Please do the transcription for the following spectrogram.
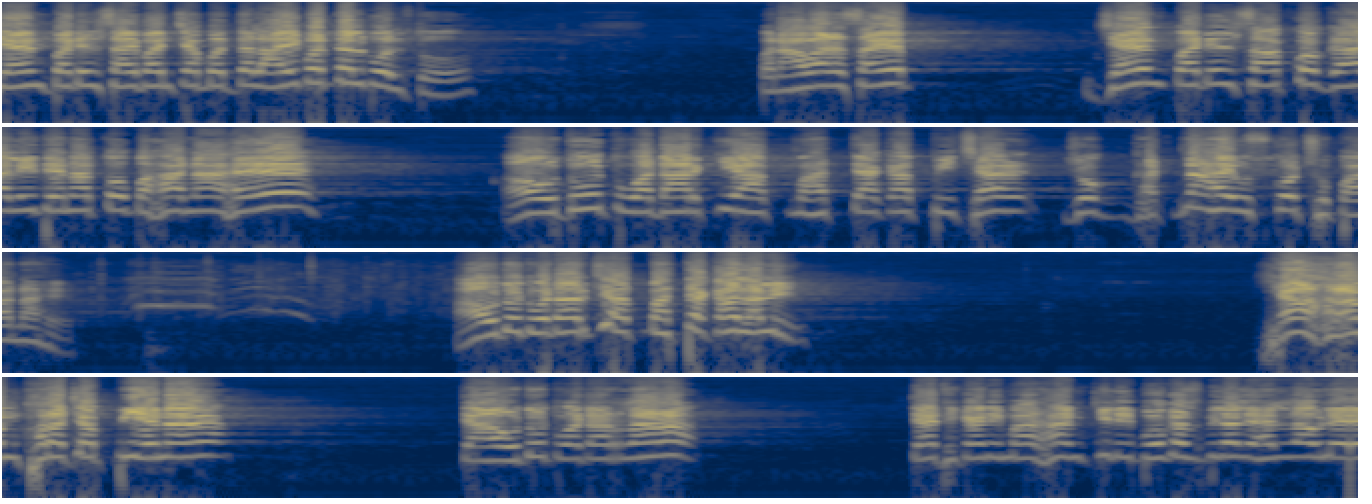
जयंत पाटील साहेबांच्या बद्दल आईबद्दल बोलतो. पण आवाज साहेब जयंत पाटील साहब को गाली देना तो बहाना है. अवधूत वडार की आत्महत्या का पीछे जो घटना है उसको छुपाना है. अवधूत वडारची आत्महत्या का झाली ह्या हरामखोराच्या पियेनं त्या अवधूत वडारला त्या ठिकाणी मारहाण केली बोगस बिला लिहायला लावले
